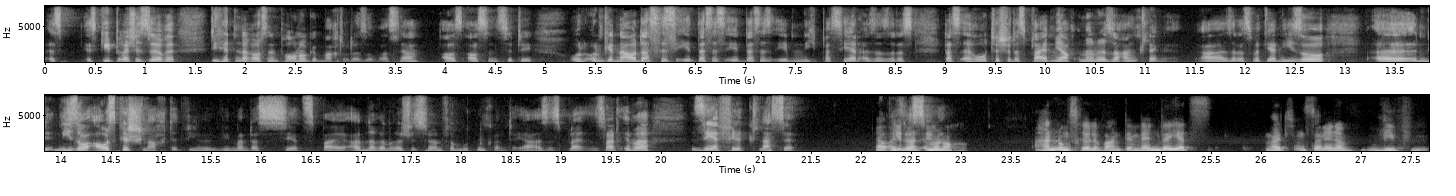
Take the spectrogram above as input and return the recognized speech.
es, es gibt Regisseure, die hätten daraus einen Porno gemacht oder sowas, ja, aus, aus Sin City. Und, und genau das ist, e- das ist, e- das ist eben nicht passiert. Also so das, das Erotische, das bleiben ja auch immer nur so Anklänge. Ja, also das wird ja nie so, äh, nie so ausgeschlachtet, wie, wie man das jetzt bei anderen Regisseuren vermuten könnte. Ja, also es bleibt, es hat immer sehr viel Klasse. Ja, und es ist halt immer noch handlungsrelevant, denn wenn wir jetzt halt uns dann erinnern, wie wie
